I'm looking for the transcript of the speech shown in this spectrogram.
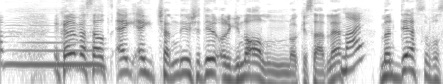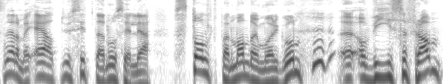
um, Kan jeg bare si at jeg, jeg kjenner jo ikke til originalen noe særlig. Nei. Men det som fascinerer meg, er at du sitter der nå, Silje, stolt på en mandag morgen eh, og viser fram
